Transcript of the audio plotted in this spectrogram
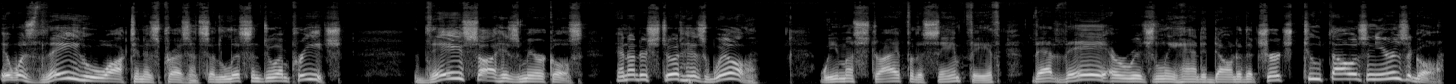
It was they who walked in his presence and listened to him preach. They saw his miracles and understood his will. We must strive for the same faith that they originally handed down to the church 2,000 years ago.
